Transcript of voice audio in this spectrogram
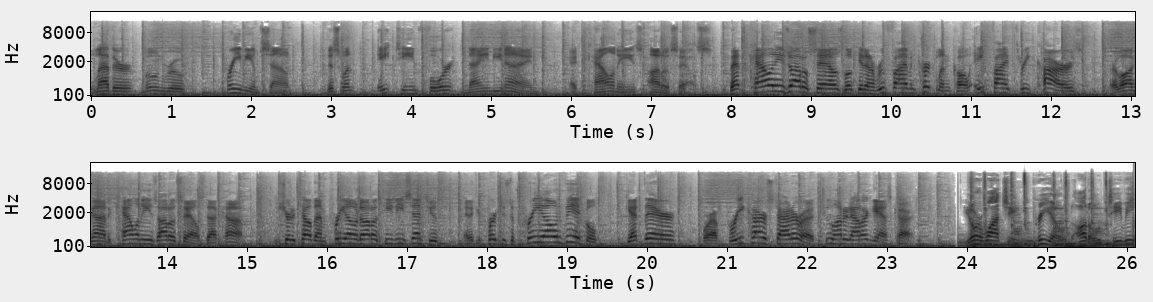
leather, moonroof, premium sound. This one, $18,499 at Callanese Auto Sales. That's Callanese Auto Sales, located on Route 5 in Kirkland. Call 853 CARS or log on to Callanese.autosales.com. Be sure to tell them Pre Owned Auto TV sent you, and if you purchase a pre owned vehicle, get there for a free car starter or a $200 gas card. You're watching Pre Owned Auto TV.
